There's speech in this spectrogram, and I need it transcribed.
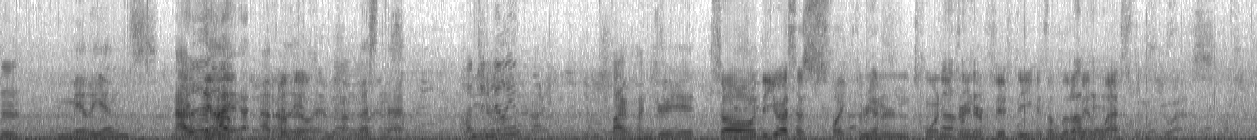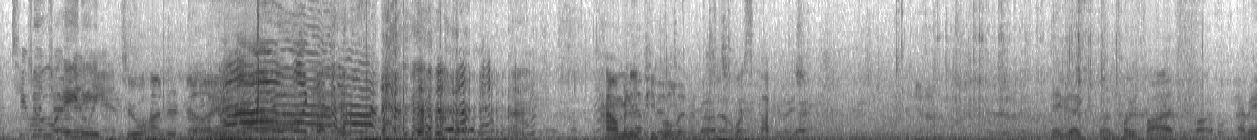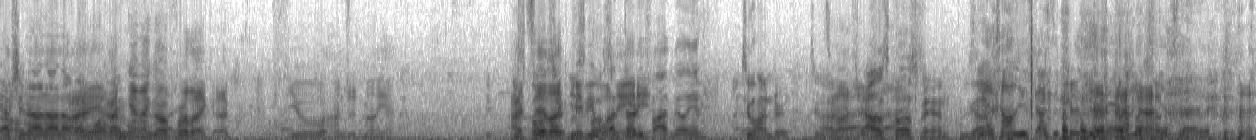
Millions? Not a Uh, billion. I- not a billion. billion, Less than that. 100 million? 500. So the U.S. has like 320, Oh, okay. 350. It's a little bit less than the U.S. 280. 200 million. Oh, How many people live in Brazil? What's the population? Maybe like 1.5. I mean, actually, no, no, no. Way I, more. way I'm more, gonna way go more. for like a few hundred million. He's I'd say like He's maybe closer. 180. 135 million. 200. 200. 200. That was close, man. You got Yeah, I it. told you, these guys the trivia man. He just gets that.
